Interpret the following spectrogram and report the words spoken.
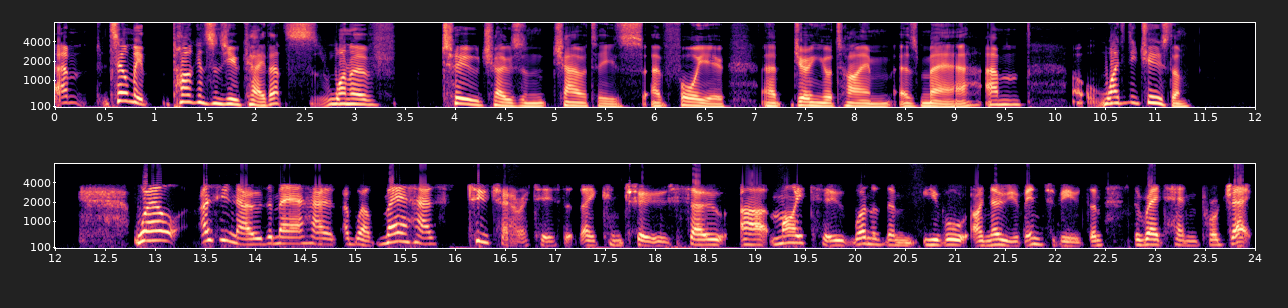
Um, tell me, Parkinson's UK. That's one of two chosen charities uh, for you uh, during your time as mayor. Um, why did you choose them? Well, as you know, the mayor has well, mayor has two charities that they can choose. So uh, my two, one of them you've all, I know you've interviewed them, the Red Hen Project.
